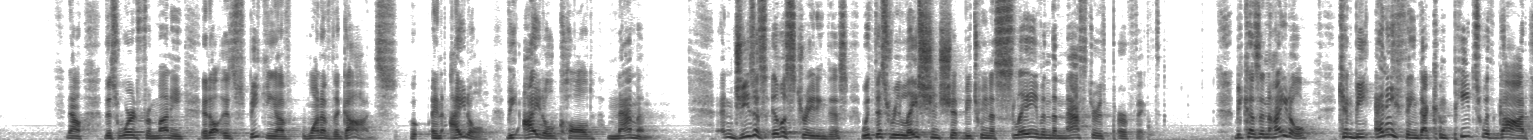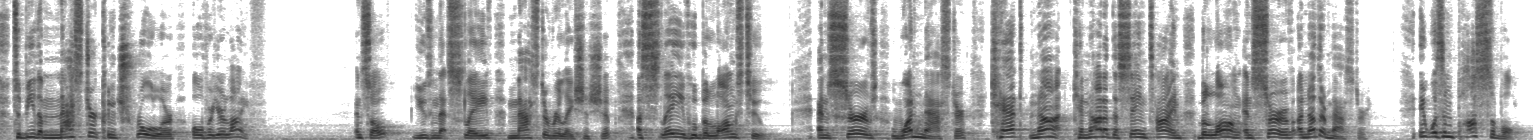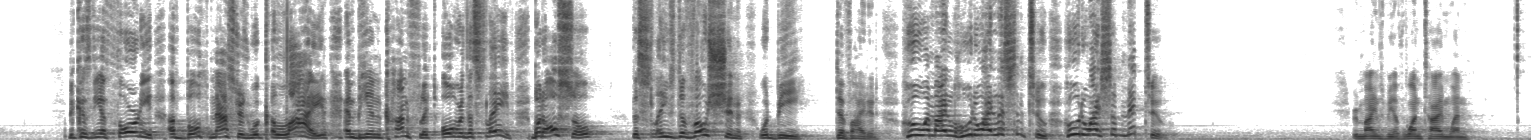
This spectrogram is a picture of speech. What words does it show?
Now, this word for money, it is speaking of one of the gods, an idol, the idol called mammon. And Jesus illustrating this with this relationship between a slave and the master is perfect. Because an idol can be anything that competes with God to be the master controller over your life. And so, using that slave master relationship, a slave who belongs to and serves one master can't not, cannot at the same time belong and serve another master. It was impossible because the authority of both masters would collide and be in conflict over the slave. But also, the slave's devotion would be divided. Who am I who do I listen to? Who do I submit to? Reminds me of one time when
